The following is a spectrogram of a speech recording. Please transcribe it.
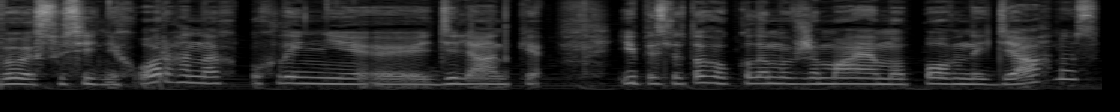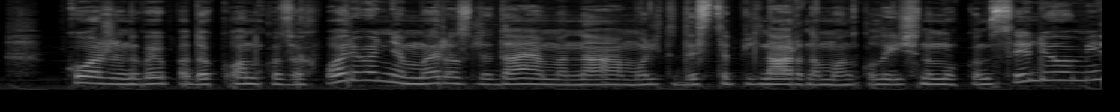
в сусідніх органах пухлинні е, ділянки. І після того, коли ми вже маємо повний діагноз, кожен випадок онкозахворювання ми розглядаємо на мультидисциплінарному онкологічному консиліумі,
